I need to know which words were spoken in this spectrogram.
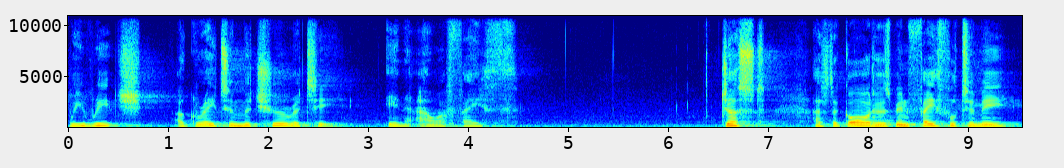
we reach a greater maturity in our faith. Just as the God who has been faithful to me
